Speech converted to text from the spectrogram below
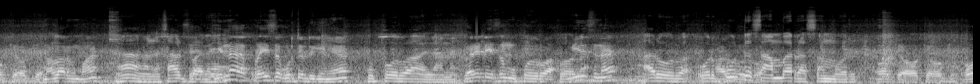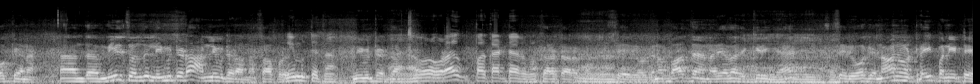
Okay okay. நல்லா இருக்குமா? ஆ சாப்பிட்டு பாருங்க. என்ன ப்ரைஸில் கொடுத்துட்டு இருக்கீங்க முப்பது ரூபா எல்லாமே வெரைட்டிஸும் முப்பது ரூபா மீல்ஸ்ண்ணே அறுபது ரூபா ஒரு கூட்டு சாம்பார் ரசம் ஒரு. Okay okay okay. ஓகேண்ணா. அந்த மீல்ஸ் வந்து லிமிட்டடா அன்லிமிட்டடாண்ணா சாப்பிட்றது? லிமிட்டு தான். லிமிட்டட் தான். கரெக்டாக இருக்கும். கரெக்டாக இருக்கும். சரி ஓகே. நான் பார்த்தேன் நிறையா தான் வைக்கிறீங்க. சரி. ஓகே. நானும் ட்ரை பண்ணிவிட்டு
